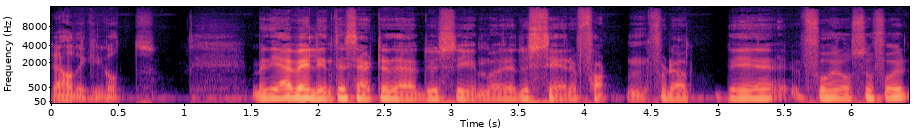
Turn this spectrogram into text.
det hadde ikke gått. Men jeg er veldig interessert i det du sier med å redusere farten. for det får også for,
